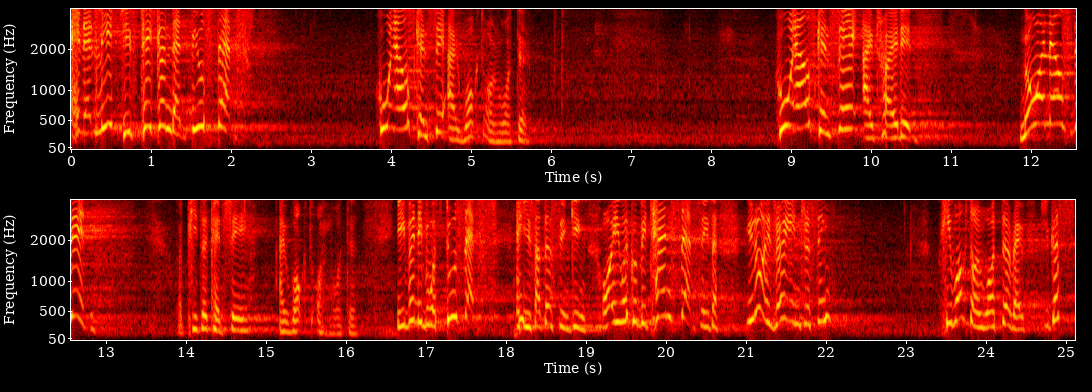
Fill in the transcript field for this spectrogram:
And at least he's taken that few steps who else can say, I walked on water? Who else can say, I tried it? No one else did. But Peter can say, I walked on water. Even if it was two steps and he started sinking, or it could be 10 steps. And He said, You know, it's very interesting. He walked on water, right? Because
